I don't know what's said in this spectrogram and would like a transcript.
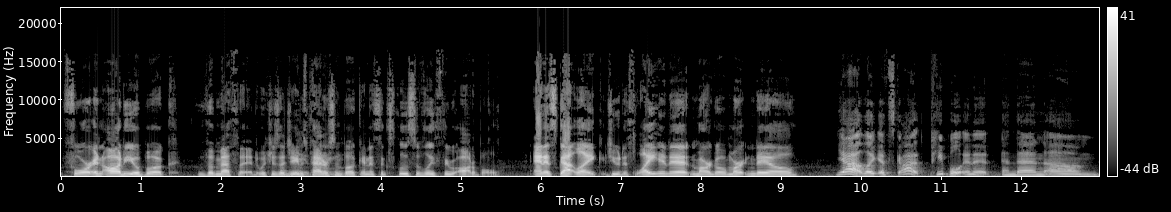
for an audiobook The Method, which is a James Patterson book, and it's exclusively through Audible. And it's got like Judith Light in it, Margot Martindale. Yeah, like it's got people in it, and then um,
